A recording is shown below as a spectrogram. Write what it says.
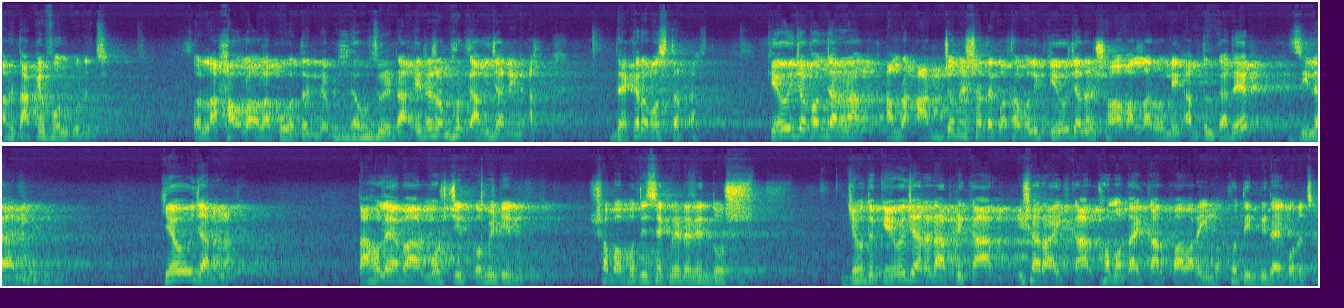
আমি তাকে ফোন করেছি। হাওলা কুয়াতিল্লা হুজুর, এটা এটা সম্পর্কে আমি জানি না। দেখের অবস্থাটা। কেউই যখন জানে না, আমরা আটজনের সাথে কথা বলি, কেউ জানে সব আল্লাহর আব্দুল কাদের জিলানি। কেউ জানে না। তাহলে আবার মসজিদ কমিটির সভাপতি সেক্রেটারির দোষ। যেহেতু কেউই জানে না আপনি কার ইশারায় কার ক্ষমতায় কার পাওয়ার এই খতিব বিদায় করেছেন।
